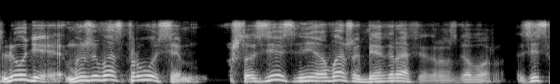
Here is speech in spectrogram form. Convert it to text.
Люди, мы же вас просим, что здесь не о ваших биографиях разговор. Здесь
